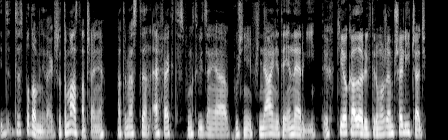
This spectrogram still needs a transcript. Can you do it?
I to jest podobnie tak, że to ma znaczenie. Natomiast ten efekt z punktu widzenia później finalnie tej energii, tych kilokalorii, które możemy przeliczać,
